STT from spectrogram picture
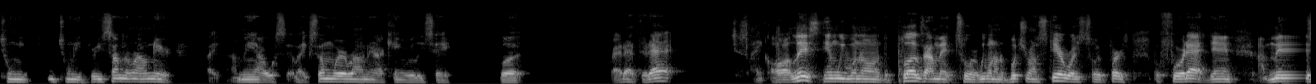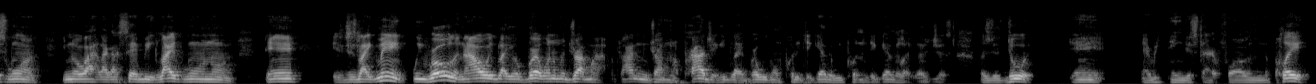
20, 23, something around there. Like, I mean, I was like somewhere around there, I can't really say. But right after that, just like all this. Then we went on the plugs I met tour. We went on the Butcher on Steroids tour first. Before that, then I missed one. You know, I, like I said, be life going on. Then it's just like, man, we rolling. I always like, yo, bro, when I'm gonna drop my, I didn't drop my project. He'd be like, bro, we gonna put it together. We putting it together. Like, let's just, let's just do it. Then everything just started falling into play.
